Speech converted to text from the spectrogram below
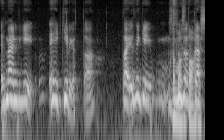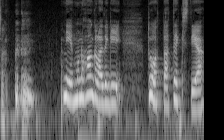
Että mä en jotenkin ei kirjoittaa. Tai jotenkin... Samassa tuntuu, että- tahdissa. Niin, että mun on hankala jotenkin tuottaa tekstiä.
